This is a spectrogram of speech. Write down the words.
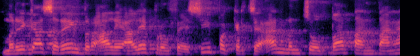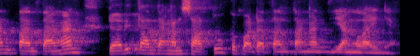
Mereka sering beralih-alih profesi, pekerjaan, mencoba tantangan-tantangan dari tantangan satu kepada tantangan yang lainnya.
